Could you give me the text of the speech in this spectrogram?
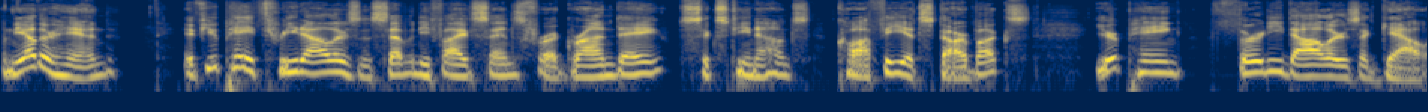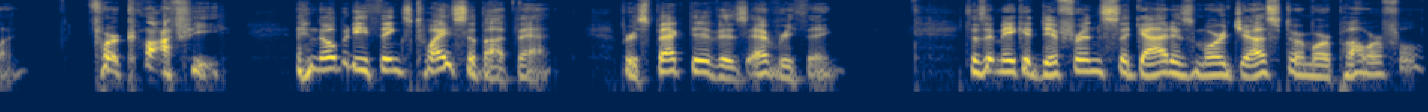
On the other hand, if you pay $3.75 for a grande 16 ounce coffee at Starbucks, you're paying $30 a gallon for coffee. And nobody thinks twice about that. Perspective is everything. Does it make a difference that God is more just or more powerful?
